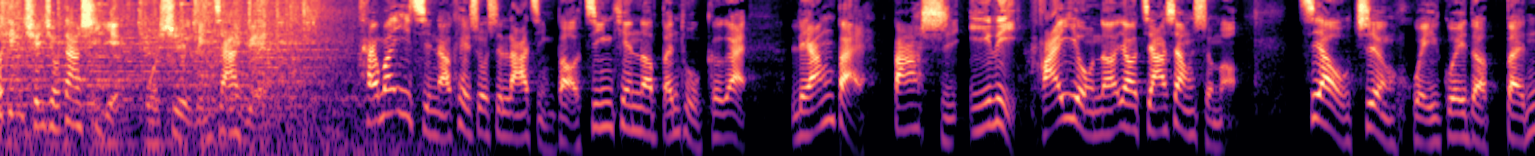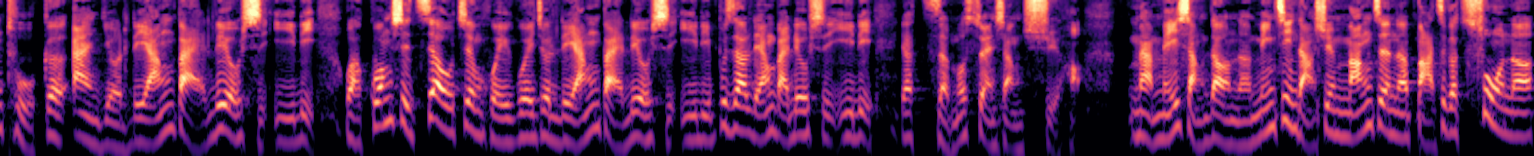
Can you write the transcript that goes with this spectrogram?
听全球大视野，我是林家元。台湾疫情呢可以说是拉警报，今天呢本土个案两百八十一例，还有呢要加上什么？校正回归的本土个案有两百六十一例，哇，光是校正回归就两百六十一例，不知道两百六十一例要怎么算上去哈？那没想到呢，民进党是忙着呢把这个错呢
